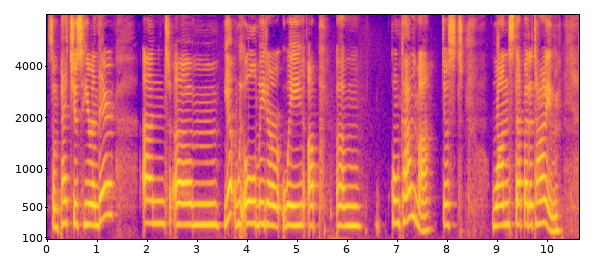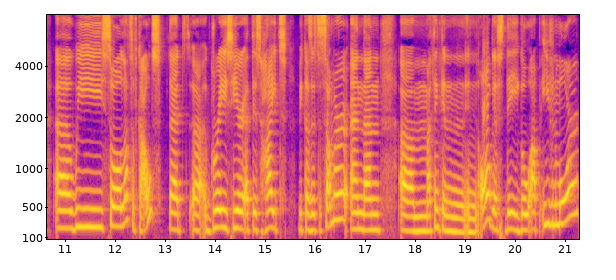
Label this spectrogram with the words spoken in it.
some patches here and there and um, yeah we all made our way up um, con calma just one step at a time. Uh, we saw lots of cows that uh, graze here at this height because it's summer, and then um, I think in, in August they go up even more,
